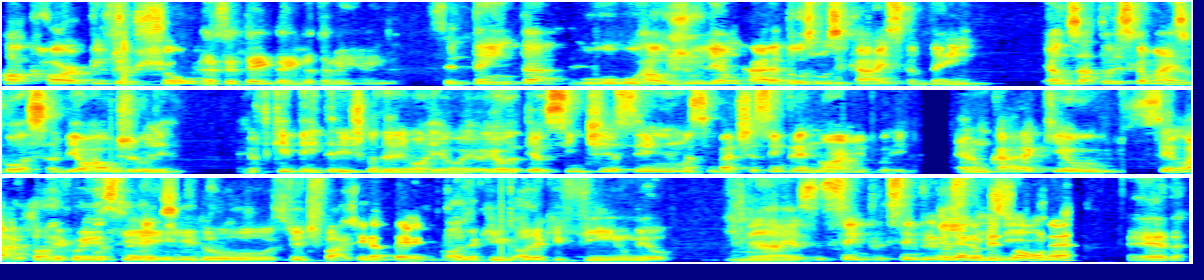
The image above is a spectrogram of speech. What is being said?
Rock Horror Picture é, Show. É 70 ainda também, ainda. 70. O, o Raul Julia é um cara dos musicais também. É um dos atores que eu mais gosto, sabia? O Raul Julia. Eu fiquei bem triste quando ele morreu. Eu, eu, eu senti, assim, uma simpatia sempre enorme por ele. Era um cara que eu, sei lá... Eu só reconhecia ele do Street Fighter. Chega perto. Olha que, olha que finho, meu. Ah, eu sempre, sempre Ele era o Bison, dele. né? Era.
